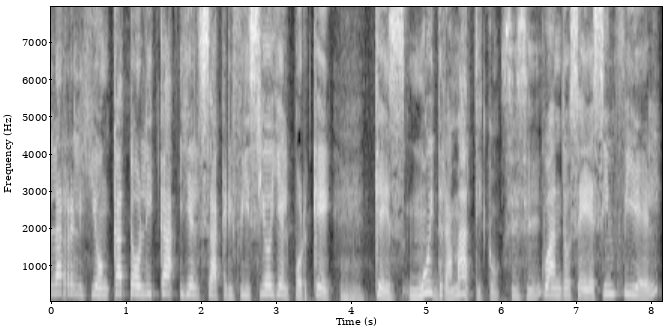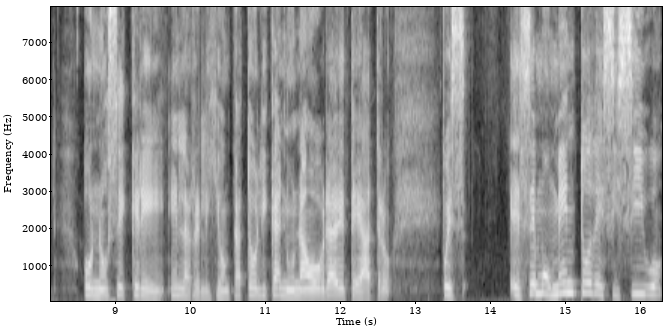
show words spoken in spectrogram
la religión católica y el sacrificio y el porqué, que es muy dramático. Sí, sí. Cuando se es infiel o no se cree en la religión católica en una obra de teatro, pues ese momento decisivo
